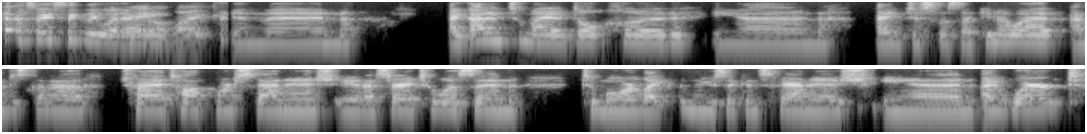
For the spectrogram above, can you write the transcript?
that's basically what right. it felt like. And then I got into my adulthood and I just was like, you know what? I'm just gonna try to talk more Spanish. And I started to listen to more like music in Spanish. And I worked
